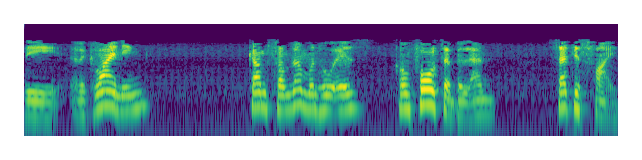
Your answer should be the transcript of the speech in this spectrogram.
the reclining comes from someone who is comfortable and satisfied.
